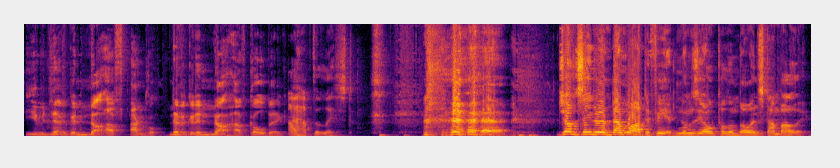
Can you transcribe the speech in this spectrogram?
you were never going to not have Angle, never going to not have Goldberg. I have the list. John Cena and Benoit defeated Nunzio, Palumbo, and Stamboli.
